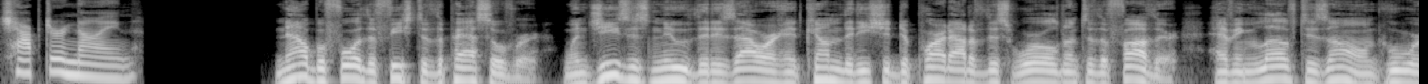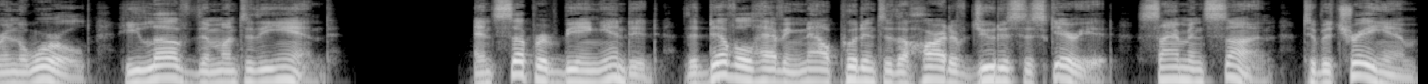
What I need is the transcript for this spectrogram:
Chapter 9 Now before the feast of the Passover, when Jesus knew that his hour had come that he should depart out of this world unto the Father, having loved his own who were in the world, he loved them unto the end. And supper being ended, the devil having now put into the heart of Judas Iscariot, Simon's son, to betray him,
